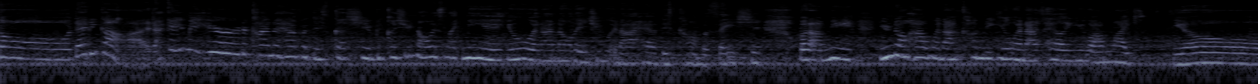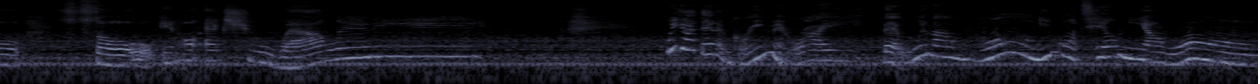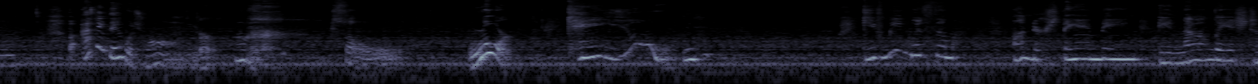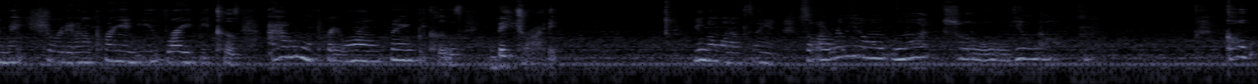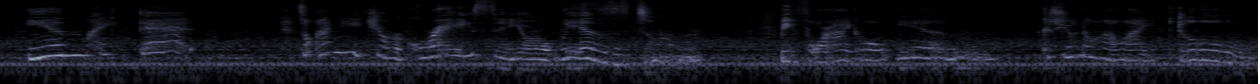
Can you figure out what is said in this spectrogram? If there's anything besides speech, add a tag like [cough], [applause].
So, Daddy God, I came in here to kind of have a discussion because you know it's like me and you, and I know that you and I have this conversation. But I mean, you know how when I come to you and I tell you, I'm like, yo, so in all actuality, we got that agreement, right? That when I'm wrong, you gonna tell me I'm wrong. But I think they was wrong, girl. [laughs] So, Lord, can you give me wisdom, understanding, and knowledge to make sure that I'm praying you right? Because I to pray wrong thing because they tried it. You know what I'm saying? So I really don't want to, you know, go in like that. So I need your grace and your wisdom before I go in. Because you know how I do.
